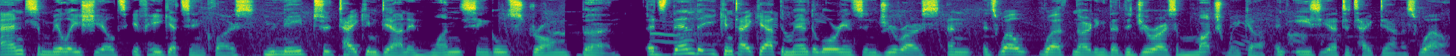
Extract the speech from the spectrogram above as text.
and some melee shields if he gets in close, you need to take him down in one single strong burn. It's then that you can take out the Mandalorians and Duros, and it's well worth noting that the Duros are much weaker and easier to take down as well.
